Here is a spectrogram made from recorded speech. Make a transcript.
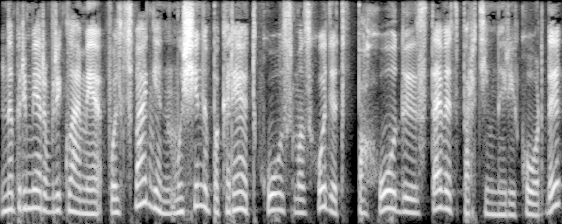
Например, в рекламе Volkswagen мужчины покоряют космос, ходят в походы, ставят спортивные рекорды,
